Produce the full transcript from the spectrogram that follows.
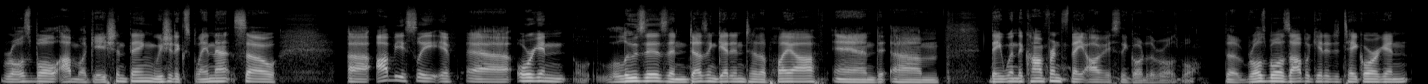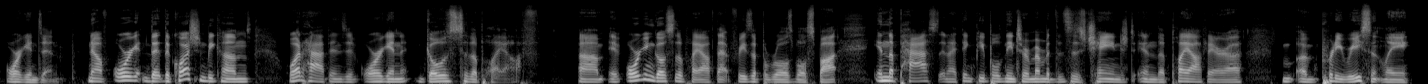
Rose Bowl obligation thing. We should explain that. So, uh, obviously, if uh, Oregon loses and doesn't get into the playoff and um, they win the conference, they obviously go to the Rose Bowl. The Rose Bowl is obligated to take Oregon. Oregon's in. Now, if Oregon, the, the question becomes, what happens if Oregon goes to the playoff? Um, if Oregon goes to the playoff, that frees up a Rose Bowl spot. In the past, and I think people need to remember this has changed in the playoff era um, pretty recently.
